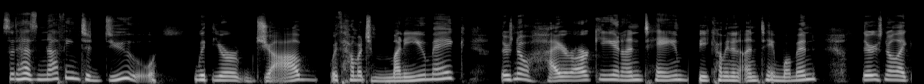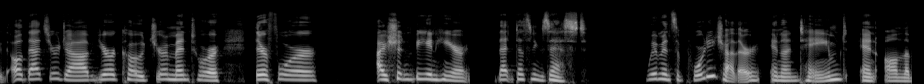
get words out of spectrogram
So it has nothing to do with your job, with how much money you make. There's no hierarchy in untamed, becoming an untamed woman. There's no like, oh, that's your job. You're a coach, you're a mentor. Therefore, I shouldn't be in here. That doesn't exist women support each other in Untamed and on the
